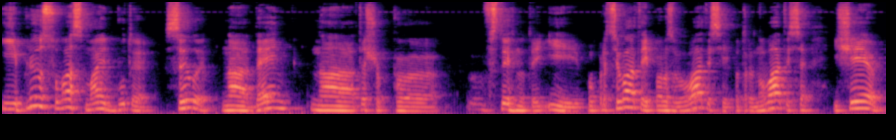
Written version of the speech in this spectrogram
І плюс у вас мають бути сили на день, на те, щоб е, встигнути і попрацювати, і порозвиватися, і потренуватися, і ще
